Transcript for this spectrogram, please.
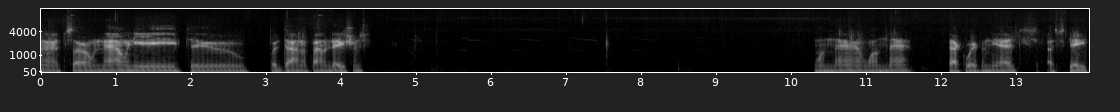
Alright, so now we need to put down a foundation. One there, one there. Back away from the edge. Escape.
